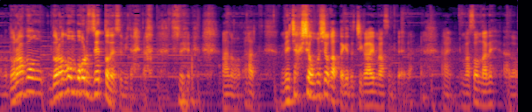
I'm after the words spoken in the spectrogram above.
あのドラゴン、ドラゴンボール Z ですみたいな。で、あのあ、めちゃくちゃ面白かったけど違いますみたいな。はい。まあそんなね、あの、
